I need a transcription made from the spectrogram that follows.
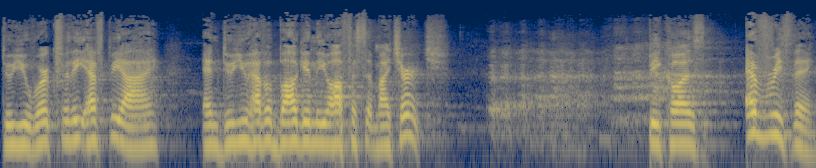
do you work for the FBI and do you have a bug in the office at my church? Because everything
